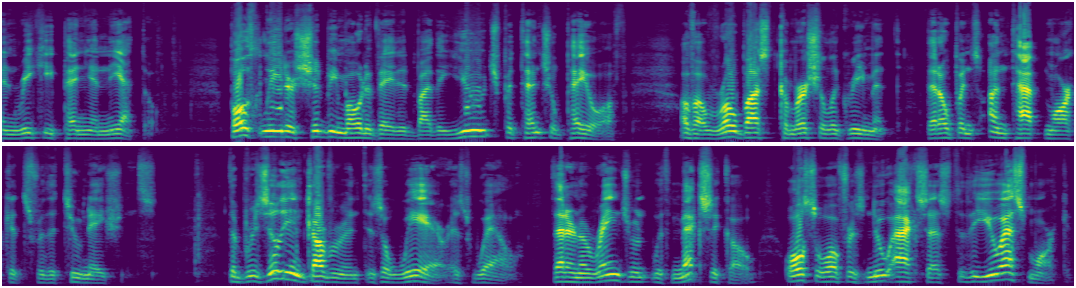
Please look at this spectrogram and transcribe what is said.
Enrique Peña Nieto. Both leaders should be motivated by the huge potential payoff of a robust commercial agreement that opens untapped markets for the two nations. The Brazilian government is aware as well that an arrangement with Mexico also offers new access to the U.S. market.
